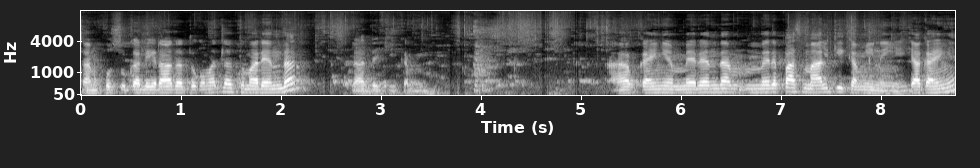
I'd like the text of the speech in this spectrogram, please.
तनकुसकल इरादत को मतलब तुम्हारे अंदर इरादे की कमी है आप कहेंगे मेरे अंदर मेरे पास माल की कमी नहीं है क्या कहेंगे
